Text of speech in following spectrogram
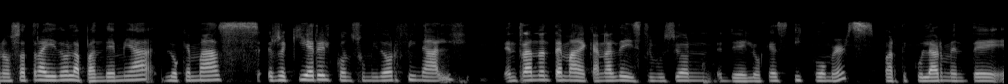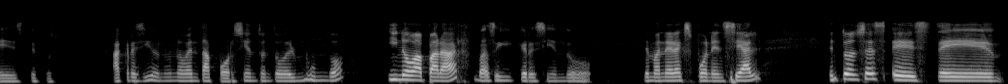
nos ha traído la pandemia, lo que más requiere el consumidor final, entrando en tema de canal de distribución de lo que es e-commerce, particularmente, este, pues, ha crecido en un 90% en todo el mundo y no va a parar, va a seguir creciendo de manera exponencial. Entonces, este,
